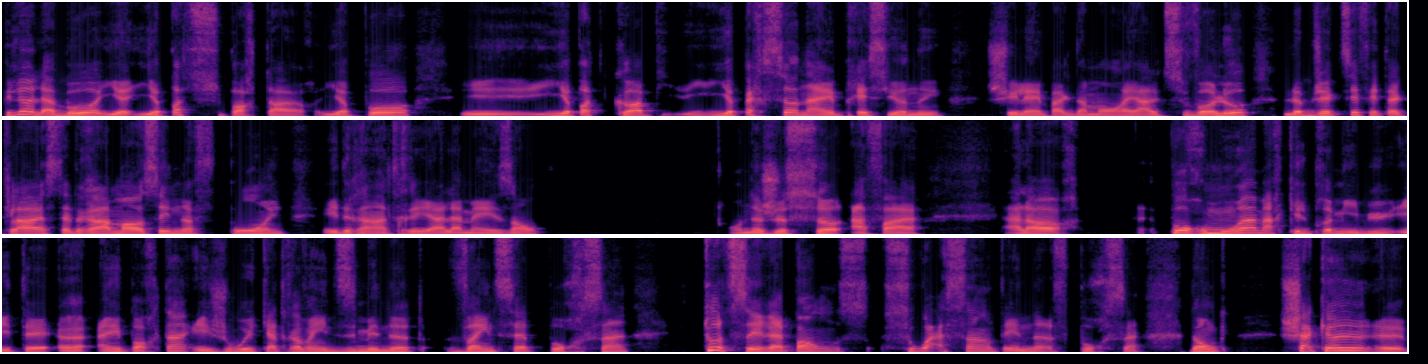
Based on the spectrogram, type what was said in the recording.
Puis là, là-bas, il n'y a, pas de supporters, il n'y a, pas, a pas de cop, il n'y a personne à impressionner chez l'Impact de Montréal. Tu vas là, l'objectif était clair, c'était de ramasser neuf points et de rentrer à la maison. On a juste ça à faire. Alors, pour moi, marquer le premier but était euh, important et jouer 90 minutes, 27 toutes ces réponses, 69% Donc, chacun, euh,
